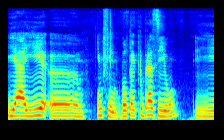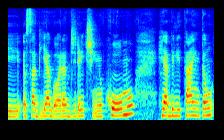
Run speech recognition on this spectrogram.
E aí, uh, enfim, voltei para o Brasil e eu sabia agora direitinho como reabilitar então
